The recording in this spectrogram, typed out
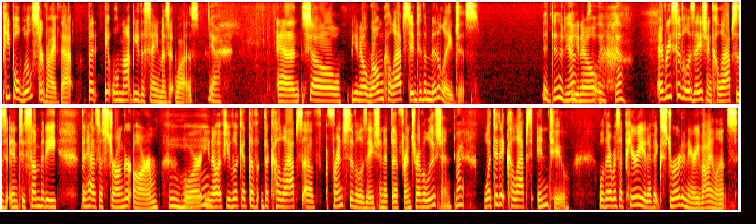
People will survive that but it will not be the same as it was. Yeah. And so you know rome collapsed into the middle ages. It did yeah You know- absolutely. yeah every civilization collapses into somebody that has a stronger arm or mm-hmm. you know if you look at the the collapse of french civilization at the french revolution right. what did it collapse into? Well there was a period of extraordinary violence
